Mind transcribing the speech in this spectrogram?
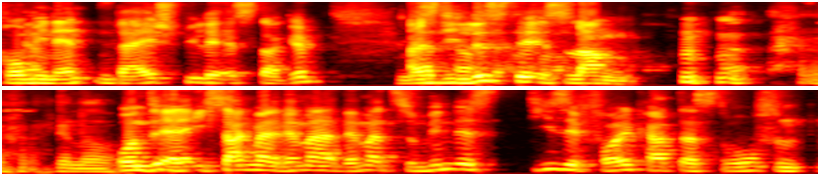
prominenten ja. Beispiele es da gibt. Also die Liste ist lang. genau. Und äh, ich sage mal, wenn man, wenn man zumindest diese Vollkatastrophen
